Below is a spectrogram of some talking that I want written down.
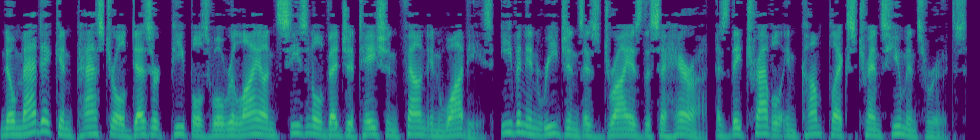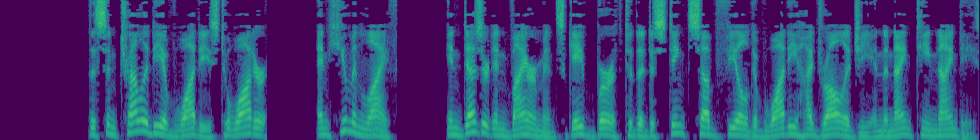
Nomadic and pastoral desert peoples will rely on seasonal vegetation found in wadis, even in regions as dry as the Sahara, as they travel in complex transhumance routes. The centrality of wadis to water—and human life—in desert environments gave birth to the distinct sub-field of wadi hydrology in the 1990s.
